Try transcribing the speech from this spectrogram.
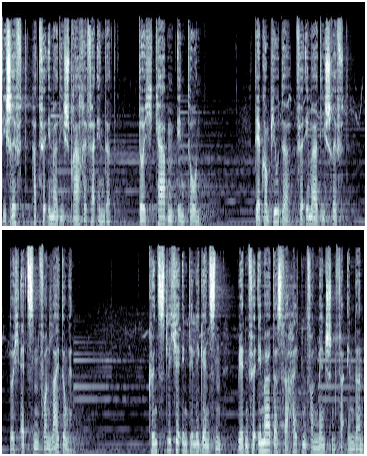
Die Schrift hat für immer die Sprache verändert, durch Kerben in Ton. Der Computer für immer die Schrift, durch Ätzen von Leitungen. Künstliche Intelligenzen werden für immer das Verhalten von Menschen verändern,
